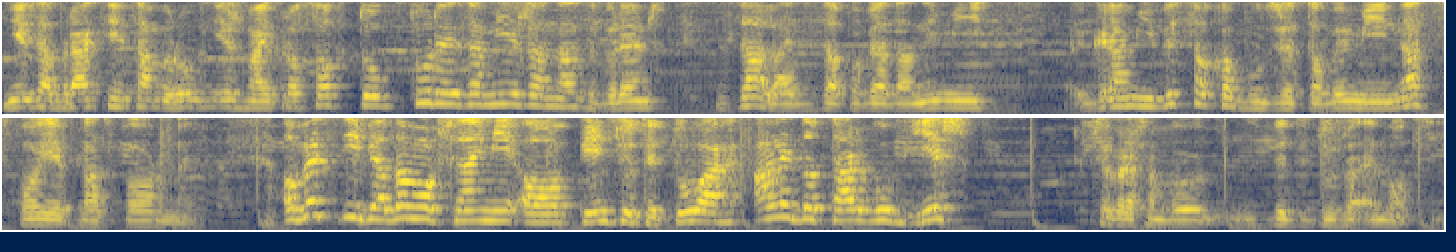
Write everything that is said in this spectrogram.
Nie zabraknie tam również Microsoftu, który zamierza nas wręcz zalać zapowiadanymi grami wysokobudżetowymi na swoje platformy. Obecnie wiadomo przynajmniej o pięciu tytułach, ale do targów jeszcze... Przepraszam, bo zbyt dużo emocji.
